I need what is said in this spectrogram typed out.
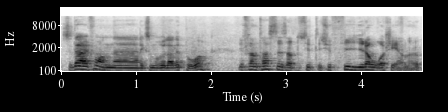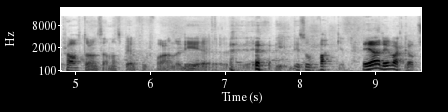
Så därifrån eh, liksom rullade på. Det är fantastiskt att du sitter 24 år senare och pratar om samma spel fortfarande. Det är, det, är så vackert. Ja, det är vackert.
